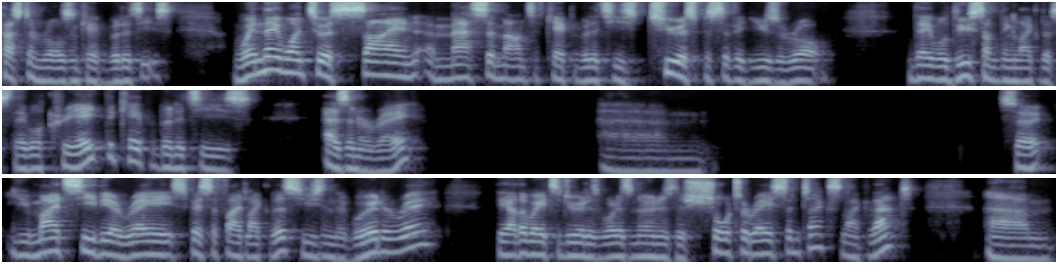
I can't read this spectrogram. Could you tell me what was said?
custom roles and capabilities, when they want to assign a mass amount of capabilities to a specific user role, they will do something like this. They will create the capabilities as an array. Um, so you might see the array specified like this using the word array. The other way to do it is what is known as the short array syntax, like that. Um,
